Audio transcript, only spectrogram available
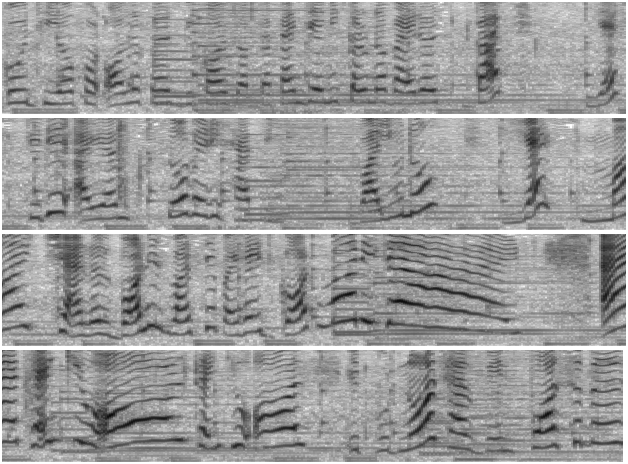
good year for all of us because of the pandemic coronavirus but yes today I am so very happy. Why you know? Yes, my channel Bonny's One Step Ahead got monetized. And thank you all, thank you all. It would not have been possible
